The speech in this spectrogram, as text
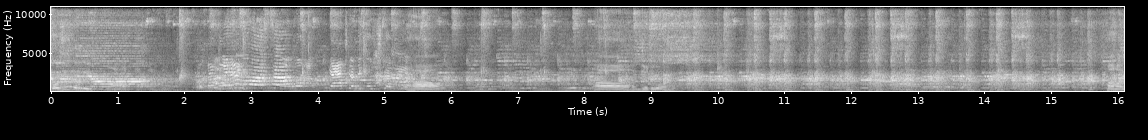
कोशिश कर रही है हाँ हाँ जुट गया हाँ हाँ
